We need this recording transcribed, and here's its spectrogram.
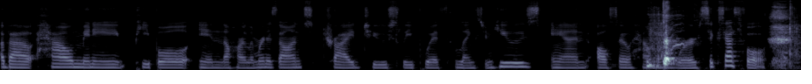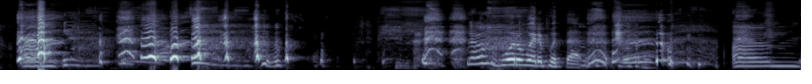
about how many people in the Harlem Renaissance tried to sleep with Langston Hughes and also how many were successful. Um, so, what a way to put that. Um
